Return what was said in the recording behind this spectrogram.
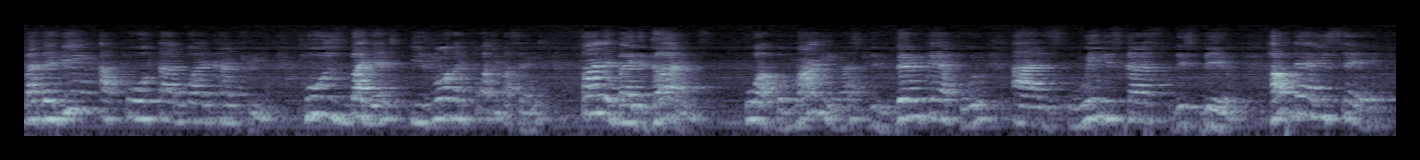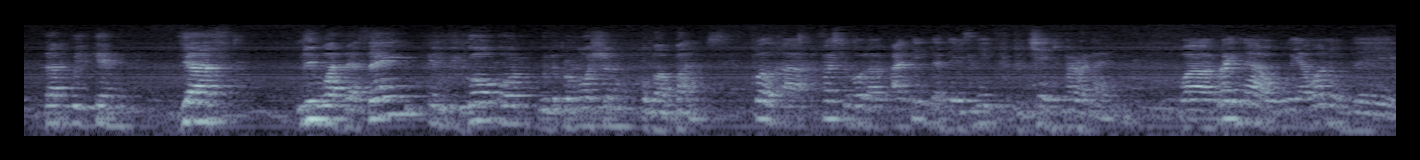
But there being a poor third world country whose budget is more than 40% funded by the guards who are commanding us to be very careful as we discuss this bill. How dare you say that we can just leave what they're saying and we go on with the promotion of our values? Well, uh, first of all, I, I think that there is need to change paradigm. Well, right now, we are one of the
